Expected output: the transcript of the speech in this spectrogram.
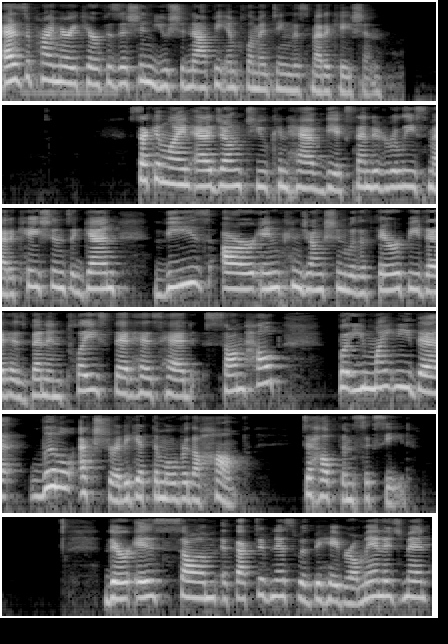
as the primary care physician, you should not be implementing this medication. Second line adjunct, you can have the extended release medications. Again, these are in conjunction with a therapy that has been in place that has had some help, but you might need that little extra to get them over the hump to help them succeed. There is some effectiveness with behavioral management,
